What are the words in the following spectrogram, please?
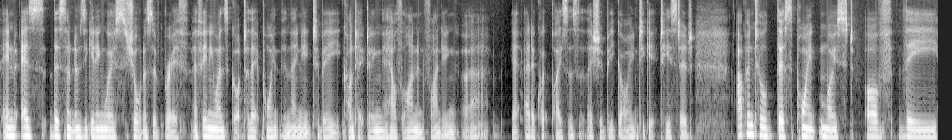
and as the symptoms are getting worse, shortness of breath. If anyone's got to that point, then they need to be contacting the healthline and finding uh, adequate places that they should be going to get tested. Up until this point, most of the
